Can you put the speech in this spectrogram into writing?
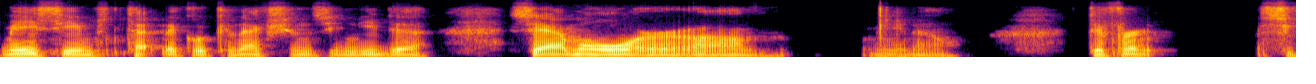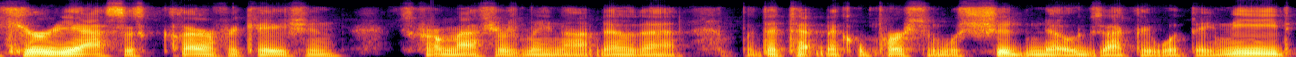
May seem technical connections. You need to SAML or um, you know, different security access clarification. Scrum masters may not know that, but the technical person should know exactly what they need,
